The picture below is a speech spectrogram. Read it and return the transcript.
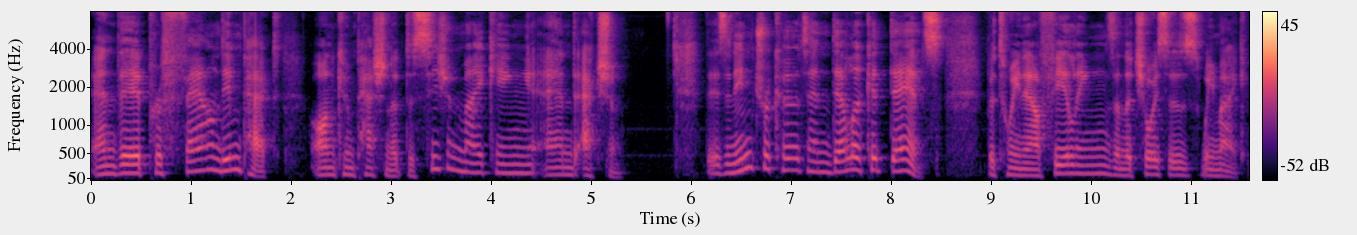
and their profound impact on compassionate decision making and action. There's an intricate and delicate dance between our feelings and the choices we make.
